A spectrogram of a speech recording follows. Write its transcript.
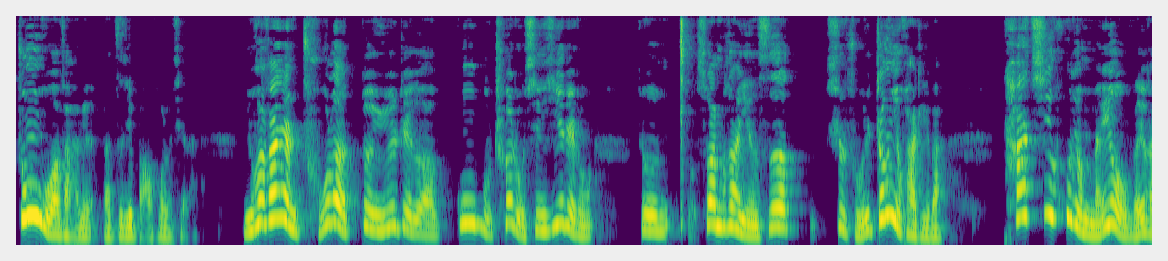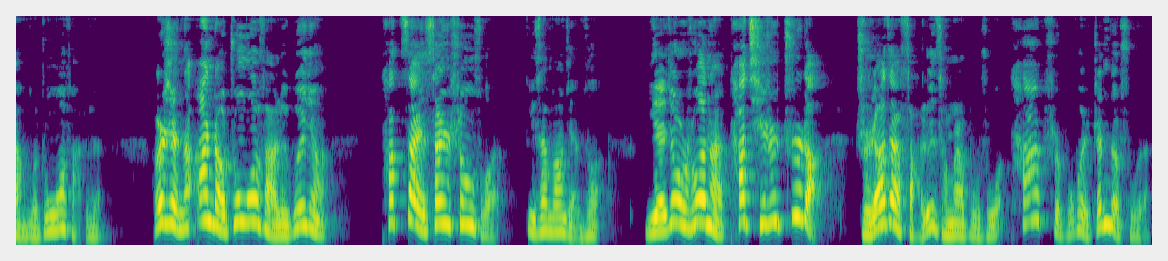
中国法律把自己保护了起来。你会发现，除了对于这个公布车主信息这种。就算不算隐私是属于争议话题吧，他几乎就没有违反过中国法律，而且呢，按照中国法律规定，他再三声索第三方检测，也就是说呢，他其实知道，只要在法律层面不输，他是不会真的输的。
